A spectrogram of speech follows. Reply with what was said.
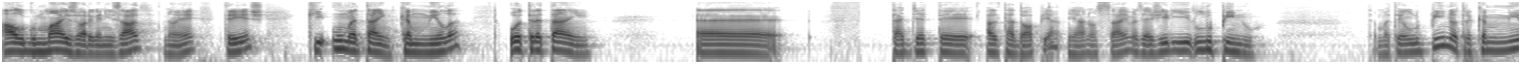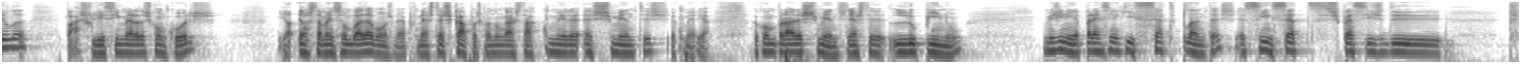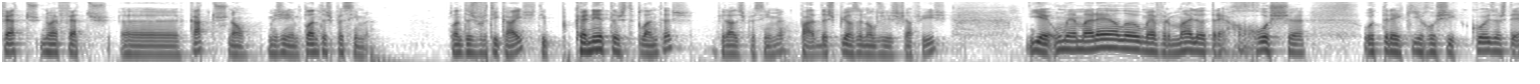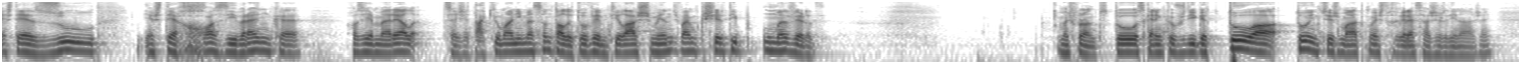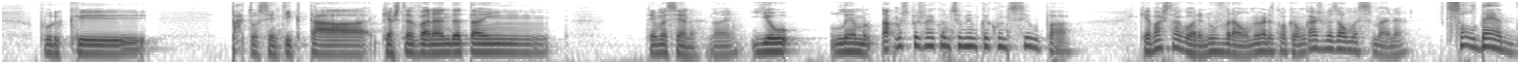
algo mais organizado, não é? Três, que uma tem camomila, outra tem uh, altadopia, já não sei, mas é giro, e lupino. Então uma tem lupino, outra camomila, pá, escolhi assim merdas com cores, eles também são bué bons, não é? Porque nestas capas, quando um gajo está a comer as sementes, a comer, já, a comprar as sementes, nesta lupino, imaginem, aparecem aqui sete plantas, assim, sete espécies de, de fetos, não é fetos, uh, catos, não, imaginem, plantas para cima. Plantas verticais, tipo canetas de plantas, viradas para cima, pá, das piores analogias que já fiz. E é, uma é amarela, uma é vermelha, outra é roxa, outra é aqui roxa e coisas, esta é azul, este é rosa e branca, rosa e amarela. Ou seja, está aqui uma animação tal. Eu estou a ver, meti lá as sementes, vai-me crescer tipo uma verde. Mas pronto, estou, se querem que eu vos diga, estou entusiasmado com este regresso à jardinagem. Porque estou a sentir que, tá, que esta varanda tem, tem uma cena, não é? E eu lembro, ah, mas depois vai acontecer o mesmo que aconteceu, pá. Que é basta agora, no verão, uma merda de qualquer um gajo vai uma semana, all dead.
